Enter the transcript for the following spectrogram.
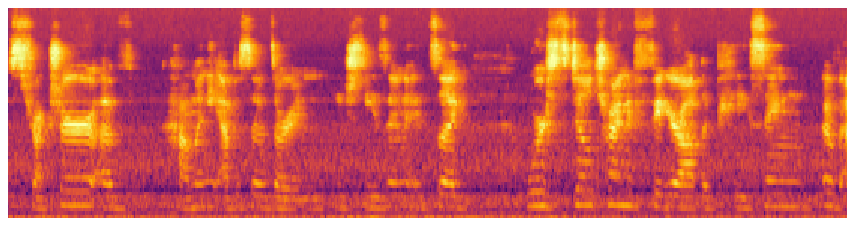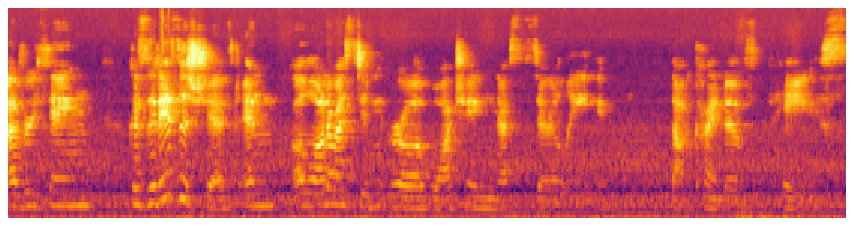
structure of how many episodes are in each season, it's like we're still trying to figure out the pacing of everything because it is a shift, and a lot of us didn't grow up watching necessarily that kind of pace.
